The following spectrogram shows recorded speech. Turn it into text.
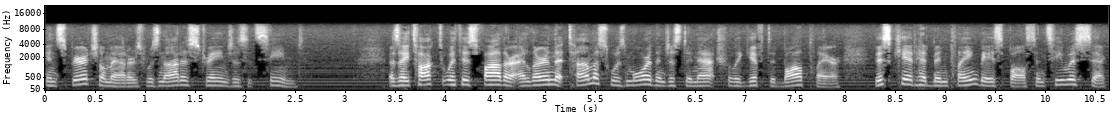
in spiritual matters was not as strange as it seemed. As I talked with his father, I learned that Thomas was more than just a naturally gifted ball player. This kid had been playing baseball since he was sick,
